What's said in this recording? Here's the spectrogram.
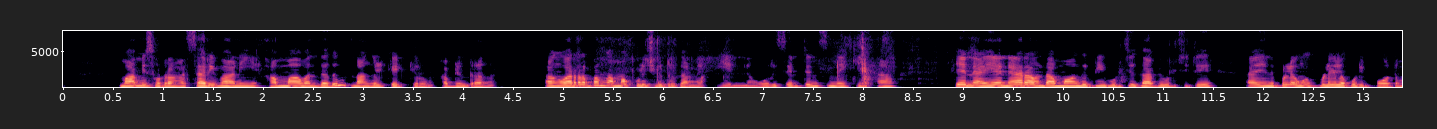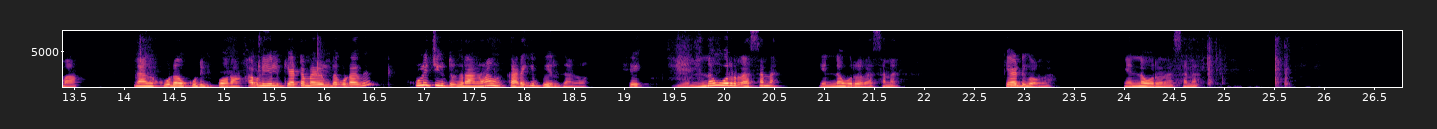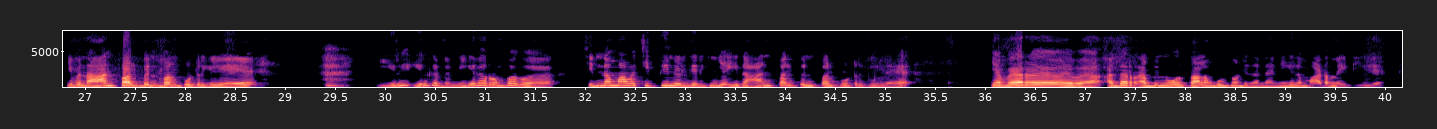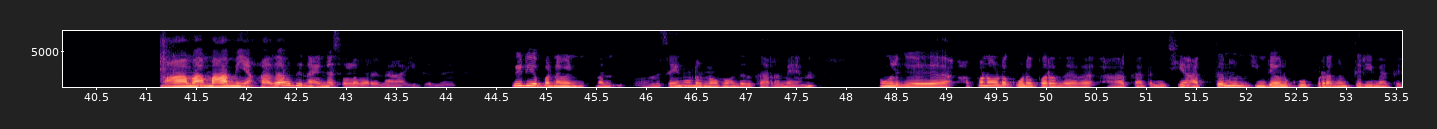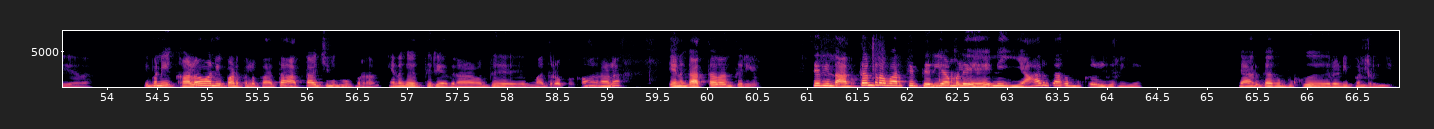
மாமி சொல்கிறாங்க "சரி வாணி, அம்மா வந்ததும் நாங்கள் கேட்கிறோம்." அப்படின்றாங்க. அவங்க வர்றப்ப அவங்க அம்மா குளிச்சுக்கிட்டு இருக்காங்களாம். என்ன ஒரு சென்டென்ஸ் மேக்கிங் ஆ? என்ன என் நேராக வந்து அம்மா வந்து டீ குடிச்சு, காஃபி குடிச்சிட்டு, இந்த பிள்ளை உங்கள் பிள்ளைகள கூட்டிகிட்டு போகட்டுமா? நாங்கள் கூட கூட்டிகிட்டு போகிறோம் அப்படின்னு கேட்ட மாதிரி எழுதக்கூடாது. குளிச்சுக்கிட்டு இருக்கிறாங்களாம். அவங்க கடைக்கு போயிருக்காங்களாம். சே என்ன ஒரு ரசனை! என்ன ஒரு ரசனை! கேட்டுக்கோங்க. என்ன ஒரு ரசனை! இப்போ இந்த ஆண்பால், பெண்பால் போட்டிருக்கீங்களே, இரு இருக்கட்டும். நீங்கள் தான் ரொம்ப வ சித்தின்னு எழுதியிருக்கீங்க. இது ஆண்பால், பெண்பால் போட்டிருக்கீங்களே. ஏன் வேற அதர் அப்படின்னு ஒரு காலம் கொடுக்க வேண்டியது தானே? நீங்கள் தான் மாடர்ன் ஆயிட்டீங்களே. மாமா, மாமியா. அதாவது நான் என்ன சொல்ல வரேன்னா, இது வீடியோ பண்ண வந் செய்யணுன்ற நோக்கம் வந்ததுக்கு காரணமே, உங்களுக்கு அப்பனோட கூட பிறந்த அக்கா, தங்கச்சியை அத்தனும் இந்தியாவில் கூப்பிட்றாங்கன்னு தெரியுமா? தெரியாதா? இப்போ நீ களவாணி படத்தில் பார்த்தா அத்தாச்சின்னு கூப்பிட்றாங்க எனக்கு அது தெரியாது. நான் வந்து மதுரை பக்கம். அதனால் எனக்கு அத்தை தான் தெரியும். சரி இந்த அத்தைன்ற வார்த்தை தெரியாமலே நீ யாருக்காக புக்கு எழுதுறீங்க? யாருக்காக புக்கு ரெடி பண்ணுறீங்க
